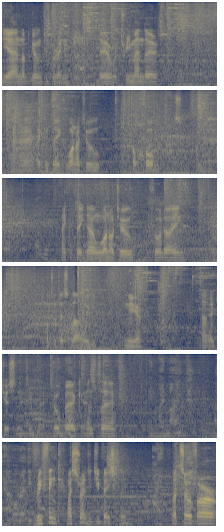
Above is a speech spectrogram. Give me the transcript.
Yeah, I'm not going to dragon. There with three men there. Uh, I can take one or two or four men. I could take down one or two before dying, but not with this we near. I just need to go back and uh, rethink my strategy basically. But so far,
